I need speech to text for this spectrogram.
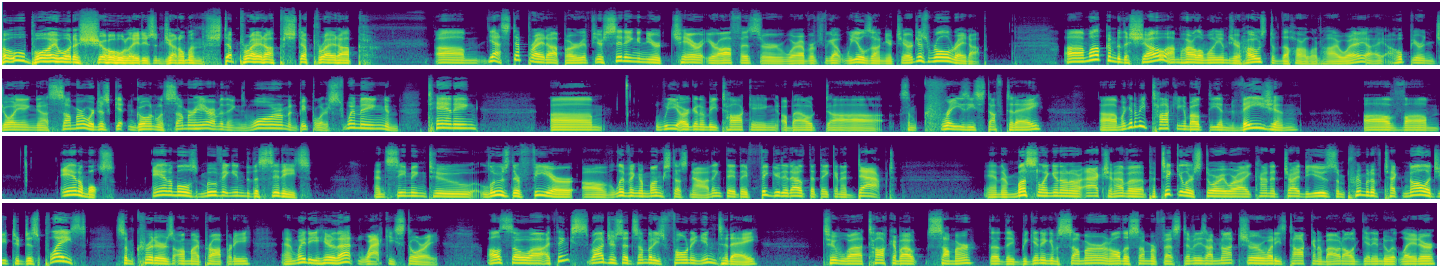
Oh boy, what a show, ladies and gentlemen. Step right up, step right up. Um, yeah, step right up. Or if you're sitting in your chair at your office or wherever, if you've got wheels on your chair, just roll right up. Um, welcome to the show. I'm Harland Williams, your host of the Harland Highway. I hope you're enjoying uh, summer. We're just getting going with summer here. Everything's warm and people are swimming and tanning. Um, we are going to be talking about uh, some crazy stuff today. Um, we're going to be talking about the invasion of um, animals, animals moving into the cities and seeming to lose their fear of living amongst us now. I think they they figured it out that they can adapt and they're muscling in on our action. I have a particular story where I kind of tried to use some primitive technology to displace some critters on my property. And wait till you hear that wacky story. Also, uh, I think Roger said somebody's phoning in today to uh, talk about summer, the, the beginning of summer, and all the summer festivities. I'm not sure what he's talking about. I'll get into it later.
